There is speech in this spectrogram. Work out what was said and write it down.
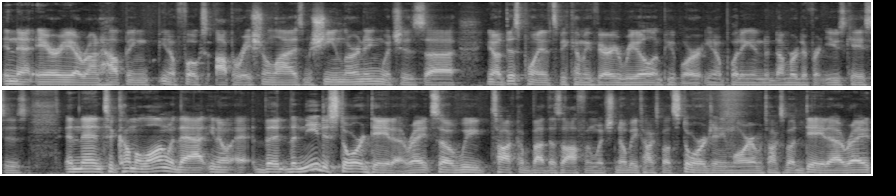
in that area around helping you know folks operationalize machine learning, which is uh, you know at this point it's becoming very real, and people are you know putting in a number of different use cases. And then to come along with that, you know eh, the the need to store data, right? So we talk about this often, which nobody talks about storage anymore. Everyone talks about data, right?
